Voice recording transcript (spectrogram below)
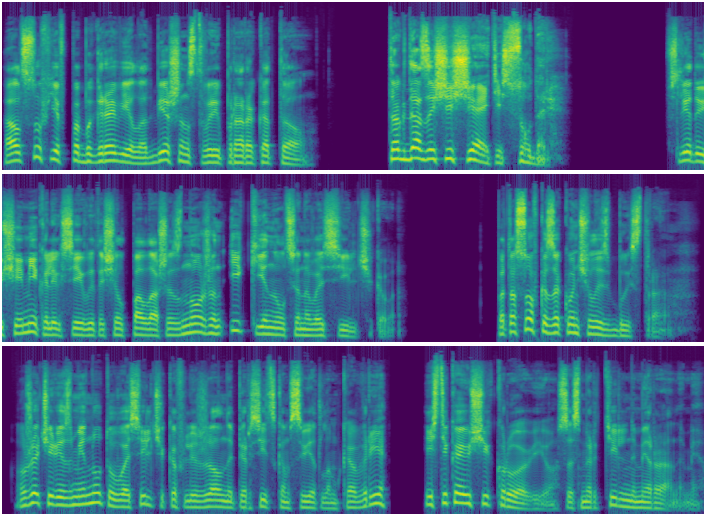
Алсуфьев побагровел от бешенства и пророкотал. «Тогда защищайтесь, сударь!» В следующий миг Алексей вытащил палаш из ножен и кинулся на Васильчикова. Потасовка закончилась быстро. Уже через минуту Васильчиков лежал на персидском светлом ковре, истекающий кровью, со смертельными ранами.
